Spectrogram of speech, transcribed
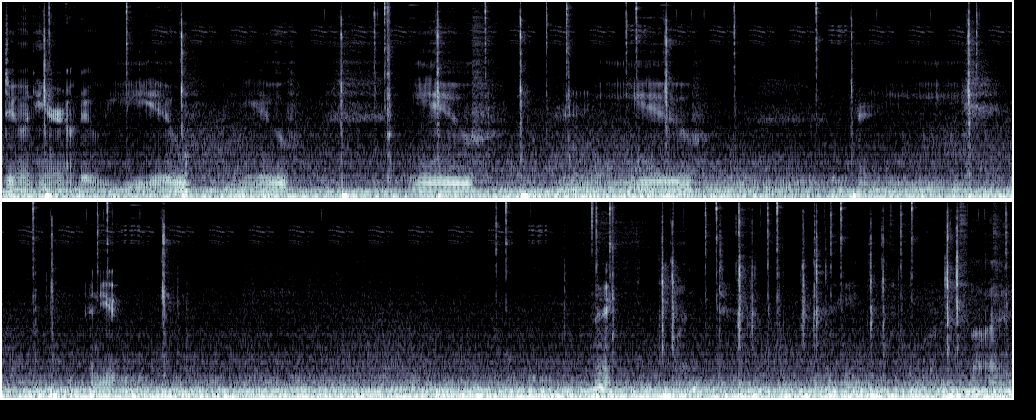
doing here? I'll do you, you, you you and you. One, two, three, four, five.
